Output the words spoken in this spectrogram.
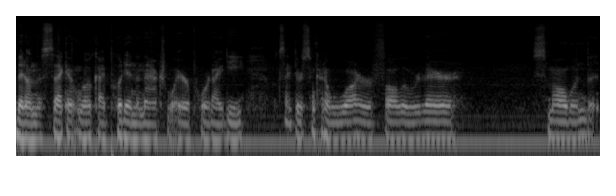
But on the second look, I put in an actual airport ID. Looks like there's some kind of waterfall over there. Small one, but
